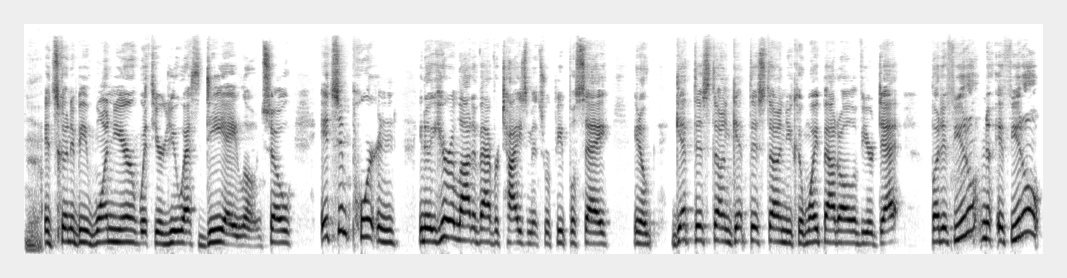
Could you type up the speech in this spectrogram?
Yeah. It's going to be one year with your USDA loan. So it's important. You know, you hear a lot of advertisements where people say, you know, get this done, get this done. You can wipe out all of your debt. But if you don't know, if you don't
